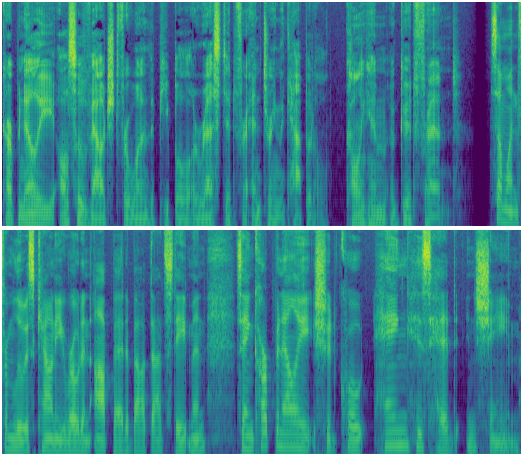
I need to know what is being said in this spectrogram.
Carpinelli also vouched for one of the people arrested for entering the Capitol, calling him a good friend. Someone from Lewis County wrote an op ed about that statement, saying Carpinelli should, quote, hang his head in shame.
